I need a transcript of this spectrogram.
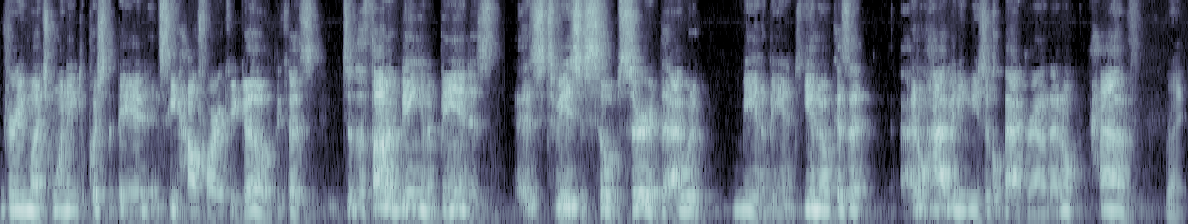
very much wanting to push the band and see how far it could go because to the thought of being in a band is it's to me it's just so absurd that I would be in a band, you know, because I, I don't have any musical background. I don't have right.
